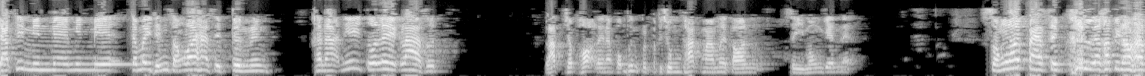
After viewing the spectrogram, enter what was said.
จากที่มินเมมินเมจะไม่ถึงสองร้อยห้าสิบกึ่งหนึ่งขณะนี้ตัวเลขล่าสุด รับเฉพาะเลยนะ ผมเพิ่งประชุมพักมาเมื่อตอนสี่โมงเย็นเนี่ยสองร้อยแปดสิบขึ้นแล้วครับพี่น้องครับ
